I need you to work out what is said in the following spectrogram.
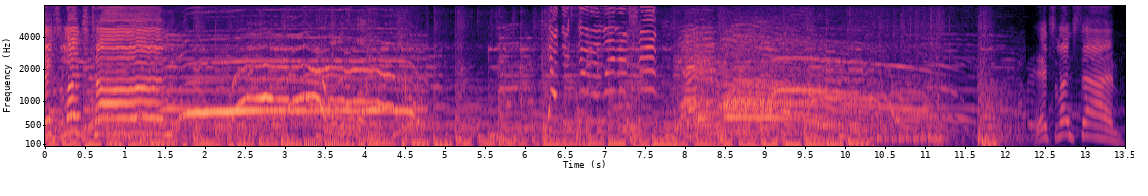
It's lunchtime! Catholic Student Leadership! Get! It's lunchtime!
